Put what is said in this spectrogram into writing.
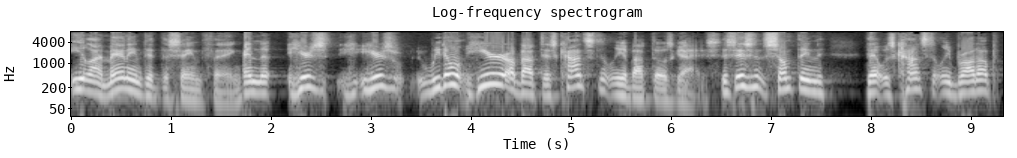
Eli Manning did the same thing. And the, here's here's we don't hear about this constantly about those guys. This isn't something that was constantly brought up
